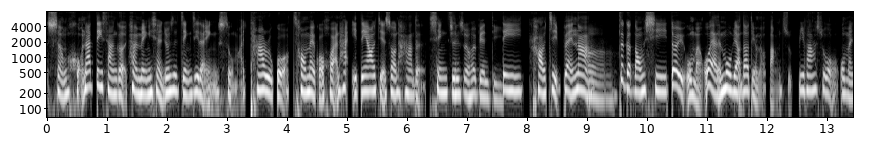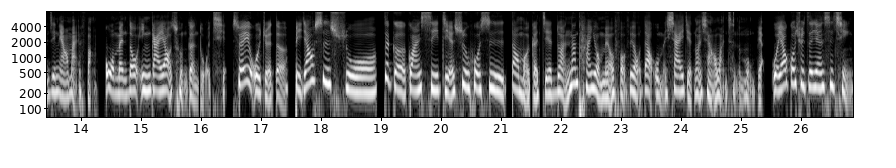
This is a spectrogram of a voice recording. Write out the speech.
生活。那那第三个很明显就是经济的因素嘛。他如果从美国回来，他一定要接受他的薪资水会变低，低好几倍。那这个东西对于我们未来的目标到底有没有帮助？比方说，我们今年要买房，我们都应该要存更多钱。所以我觉得比较是说，这个关系结束或是到某一个阶段，那他有没有 fulfill 到我们下一阶段想要完成的目标？我要过去这件事情，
